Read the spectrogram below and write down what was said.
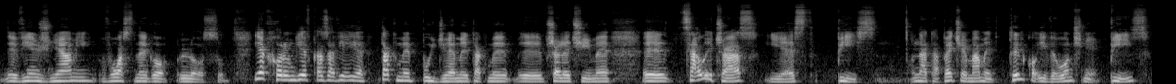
więźniami własnego losu. Jak chorągiewka zawieje, tak my pójdziemy, tak my y, przelecimy. Y, Cały czas jest PiS. Na tapecie mamy tylko i wyłącznie PiS.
